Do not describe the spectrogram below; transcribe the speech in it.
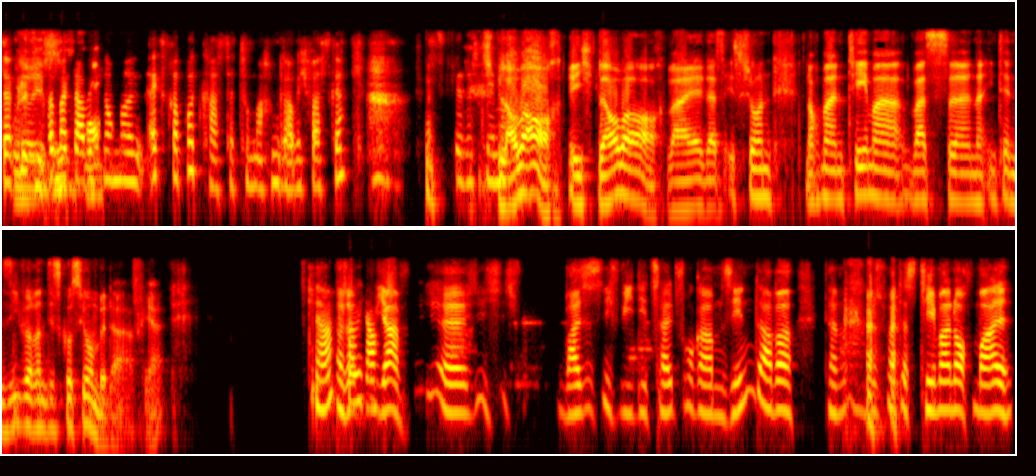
Da können wir, glaube ich, nochmal einen extra Podcast dazu machen, glaube ich fast, gell? Ich glaube auch, ich glaube auch, weil das ist schon nochmal ein Thema, was äh, einer intensiveren Diskussion bedarf, ja. Ja, also, ich auch. ja, äh, ich, ich, weiß es nicht, wie die Zeitvorgaben sind, aber dann müssen wir das Thema nochmal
